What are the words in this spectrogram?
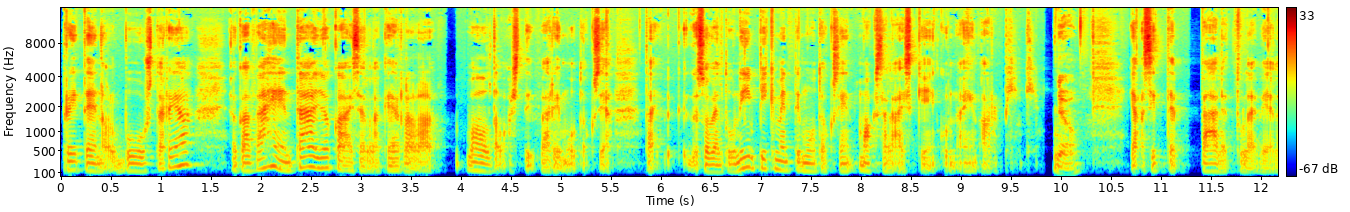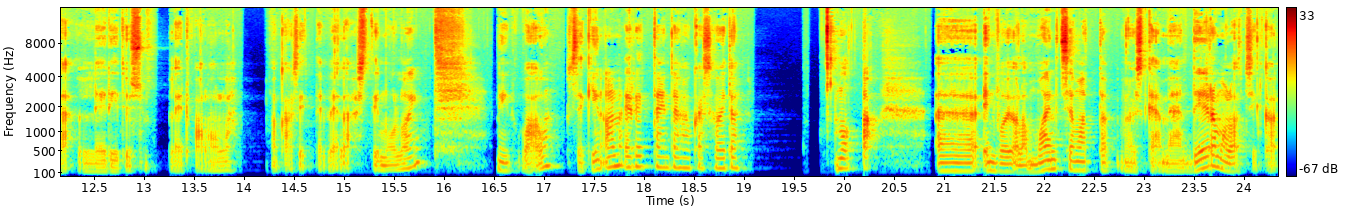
Britanol boosteria, joka vähentää jokaisella kerralla valtavasti värimuutoksia, tai soveltuu niin pigmenttimuutoksiin, maksaläiskiin kuin näihin arpiinkin. Joo. Ja sitten päälle tulee vielä leditys LED-valolla, joka sitten vielä stimuloi. Niin vau, sekin on erittäin tehokas hoito. Mutta en voi olla mainitsematta myöskään meidän Dermalogican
